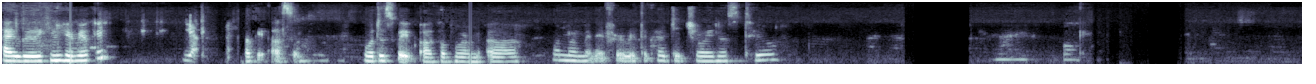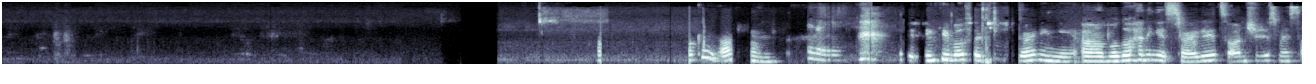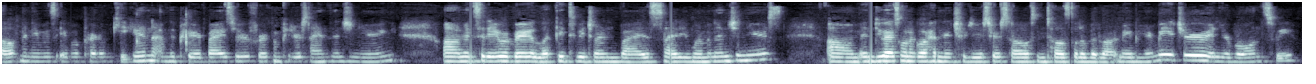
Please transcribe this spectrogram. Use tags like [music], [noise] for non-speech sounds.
Hi, Lily. Can you hear me okay? Yeah. Okay, awesome. We'll just wait a couple more, uh, one more minute for Rithika to join us too. Okay, awesome. Hello. Thank you both for joining me. Um, we'll go ahead and get started. So I'll introduce myself. My name is Ava Pardo Keegan. I'm the peer advisor for computer science engineering. Um, and today we're very lucky to be joined by the Society of Women Engineers. Um, and do you guys want to go ahead and introduce yourselves and tell us a little bit about maybe your major and your role in SWE?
